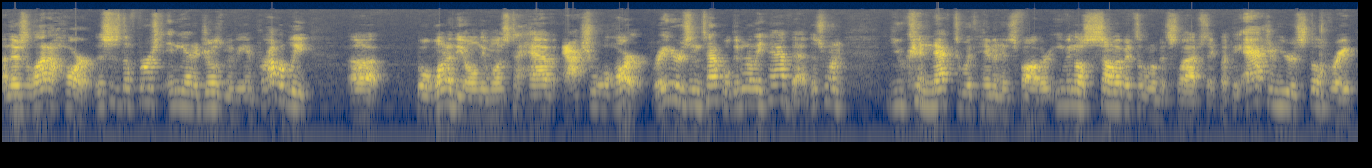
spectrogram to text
And there's a lot of heart. This is the first Indiana Jones movie, and probably, uh, well, one of the only ones to have actual heart. Raiders and Temple didn't really have that. This one you connect with him and his father, even though some of it's a little bit slapstick. But the action here is still great.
